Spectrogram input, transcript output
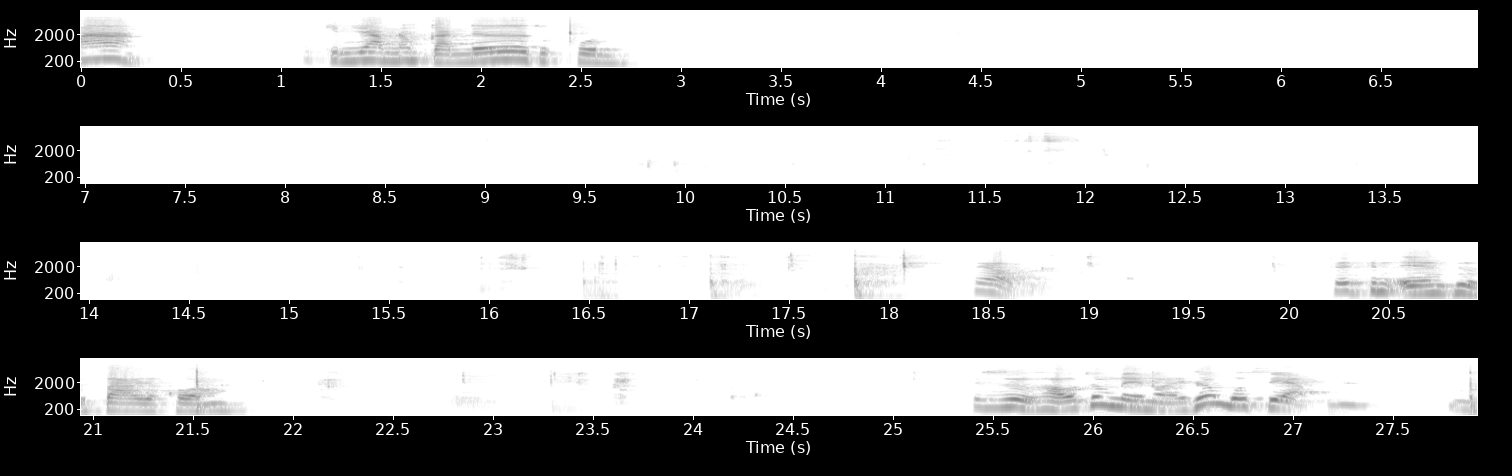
มามากินยำน้ำกันเด้อทุกคน แล้วเฮ็ดกินเองถือปลาจากของไปซื้อเขาเท่งใดหน่อยเท่งบ่แซ่บเนี่ยอืม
